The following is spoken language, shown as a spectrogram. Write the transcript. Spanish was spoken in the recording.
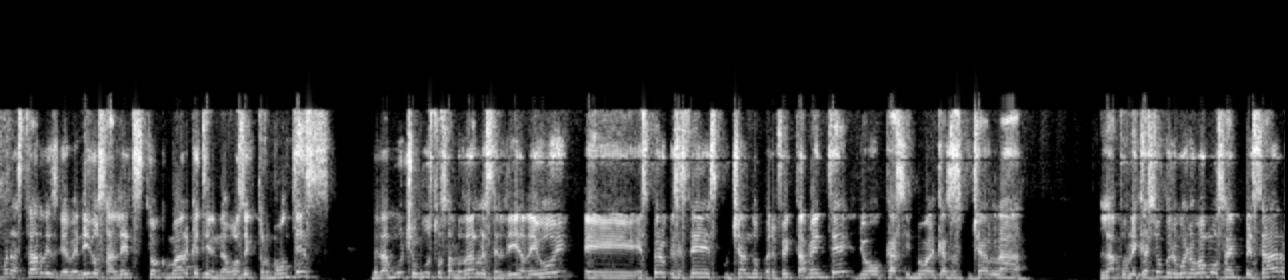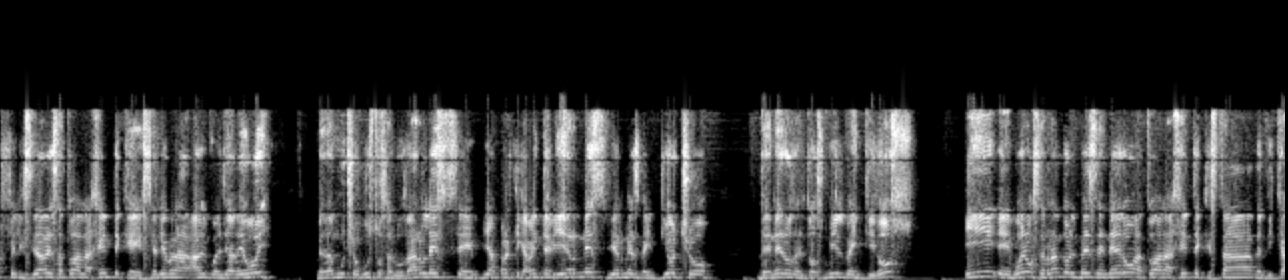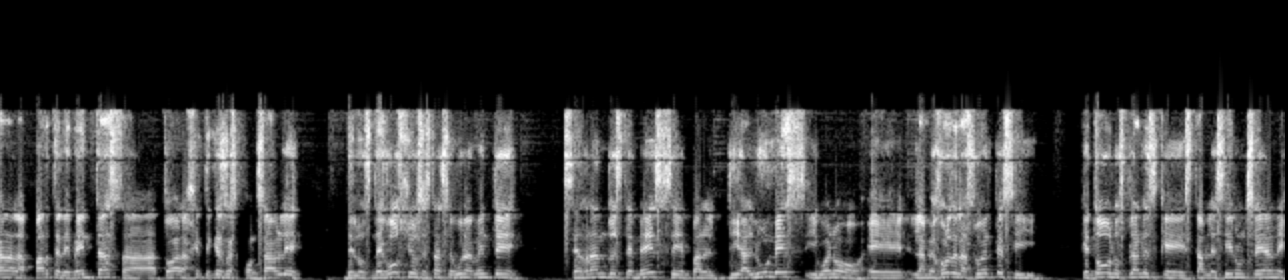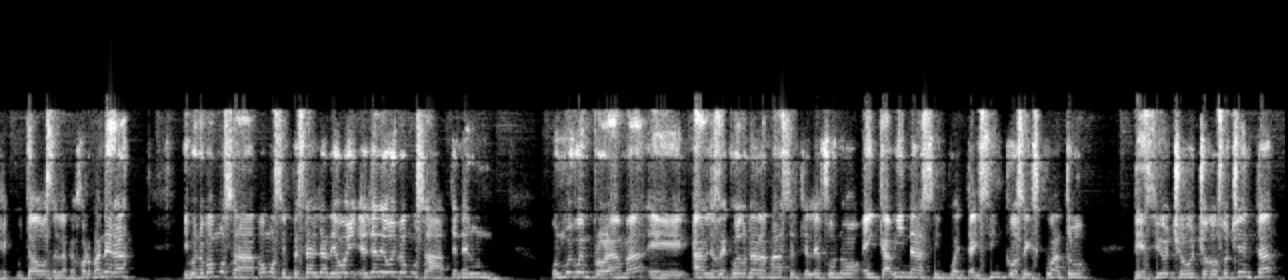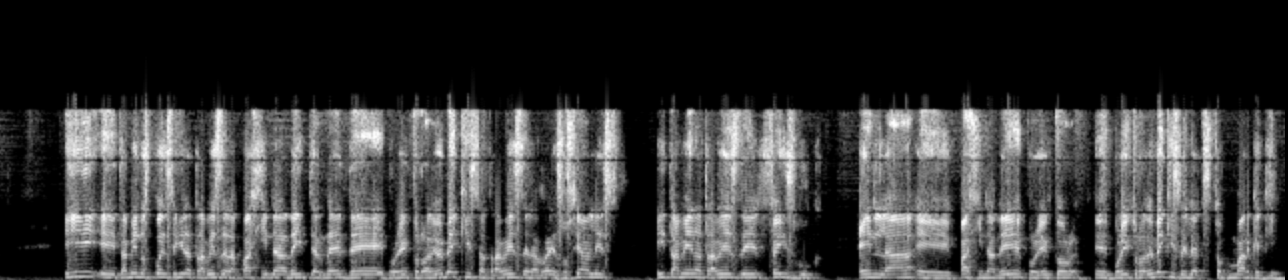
Buenas tardes, bienvenidos a Let's Talk Marketing en la voz de Héctor Montes. Me da mucho gusto saludarles el día de hoy. Eh, espero que se esté escuchando perfectamente. Yo casi no alcanzo a escuchar la, la publicación, pero bueno, vamos a empezar. Felicidades a toda la gente que celebra algo el día de hoy. Me da mucho gusto saludarles. Eh, ya prácticamente viernes, viernes 28 de enero del 2022. Y eh, bueno, cerrando el mes de enero, a toda la gente que está dedicada a la parte de ventas, a toda la gente que es responsable de los negocios está seguramente cerrando este mes eh, para el día lunes y bueno, eh, la mejor de las suertes y que todos los planes que establecieron sean ejecutados de la mejor manera. Y bueno, vamos a, vamos a empezar el día de hoy. El día de hoy vamos a tener un, un muy buen programa. Eh, ah, les recuerdo nada más el teléfono en cabina 5564 188280 y también nos pueden seguir a través de la página de internet de Proyecto Radio MX, a través de las redes sociales, y también a través del Facebook en la eh, página de Proyecto, eh, Proyecto MX de Let's Talk Marketing.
